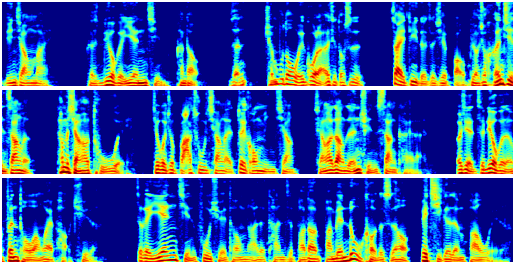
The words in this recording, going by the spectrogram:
林江麦。可是六个烟警看到人全部都围过来，而且都是在地的这些保镖，就很紧张了。他们想要突围，结果就拔出枪来对空鸣枪，想要让人群散开来。而且这六个人分头往外跑去了。这个烟警傅学通拿着摊子跑到旁边路口的时候，被几个人包围了。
